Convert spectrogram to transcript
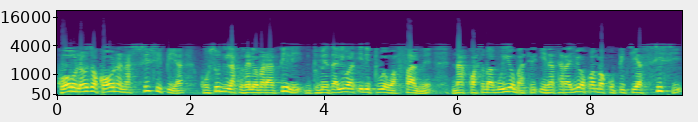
Kwa hiyo unaweza ukaona na sisi pia kusudi la kuzaliwa mara ya pili tumezaliwa ili tuwe wafalme na kwa sababu hiyo basi inatarajiwa kwamba kupitia sisi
